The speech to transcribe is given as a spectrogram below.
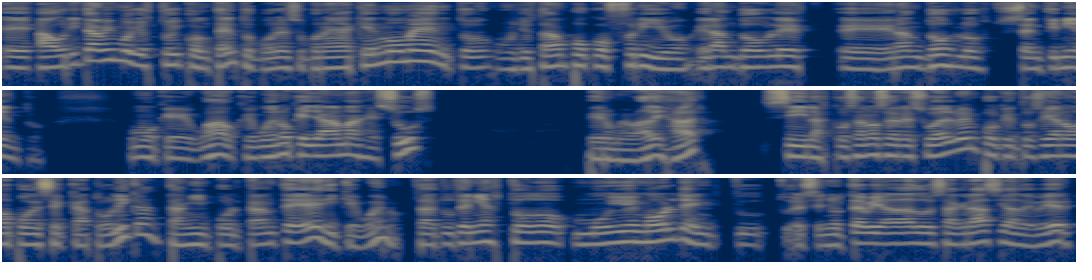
eh, ahorita mismo yo estoy contento por eso, pero en aquel momento, como yo estaba un poco frío, eran dobles, eh, eran dos los sentimientos. Como que, wow, qué bueno que llama a Jesús, pero me va a dejar si las cosas no se resuelven, porque entonces ya no va a poder ser católica, tan importante es y que bueno, o sea, tú tenías todo muy en orden, el Señor te había dado esa gracia de ver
